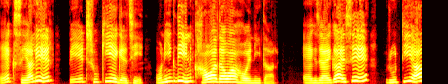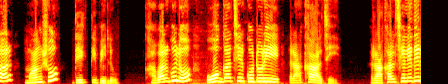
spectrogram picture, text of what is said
এক শেয়ালের পেট শুকিয়ে গেছে। অনেক দিন খাওয়া দাওয়া হয়নি তার। এক জায়গায় সে রুটি আর মাংস দেখতে পেল। খাবারগুলো ওক গাছের কোটরে রাখা আছে। রাখাল ছেলেদের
